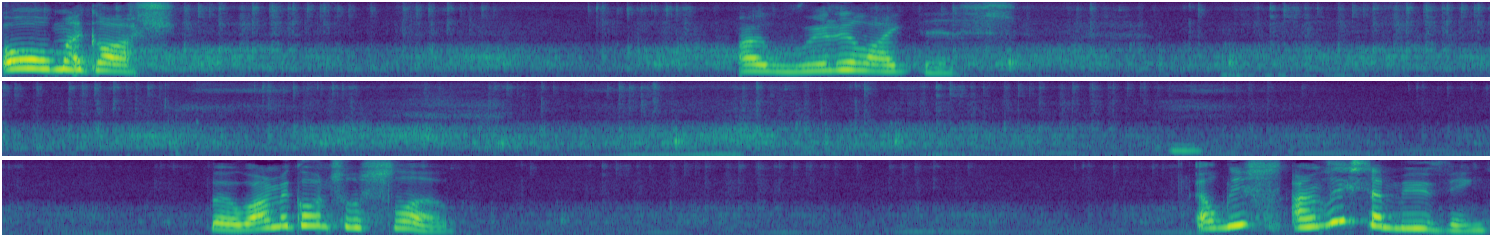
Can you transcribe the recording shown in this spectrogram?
Oh my gosh. I really like this. But why am I going so slow? At least, at least I'm moving.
